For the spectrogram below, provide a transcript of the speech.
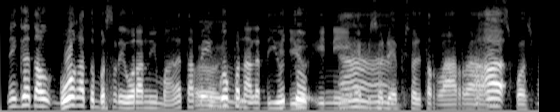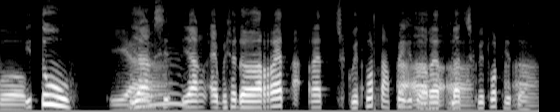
ini gak tau, gue gak tahu berseliweran di mana, tapi Oh, gue pernah lihat di Video YouTube ini Ah. episode-episode terlarang Ah. SpongeBob itu iya yang si- yang episode red red Squidward apa Ah, gitu, ah, red ah, blood ah. Squidward gitu. Ah,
